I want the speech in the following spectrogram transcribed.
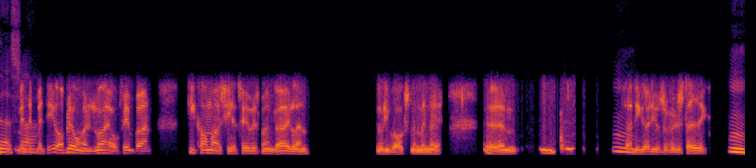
altså... Men, men det oplever man. Nu har jeg jo fem børn. De kommer og siger til, hvis man gør et eller andet. Nu er de voksne, men øh, øh, mm. så det gør de jo selvfølgelig stadig. Mm.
